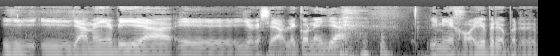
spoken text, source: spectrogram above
y, ya me envidia eh, y yo qué sé, hablé con ella y me dijo, oye, pero, pero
